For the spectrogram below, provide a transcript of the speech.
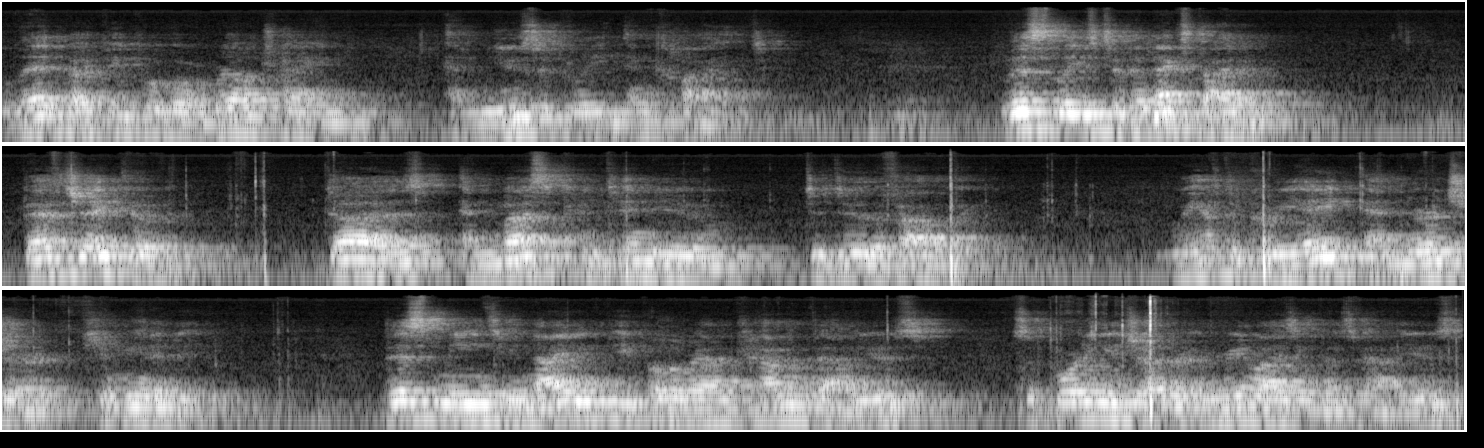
led by people who are well trained and musically inclined. This leads to the next item. Beth Jacob does and must continue to do the following. We have to create and nurture community. This means uniting people around common values, supporting each other in realizing those values,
